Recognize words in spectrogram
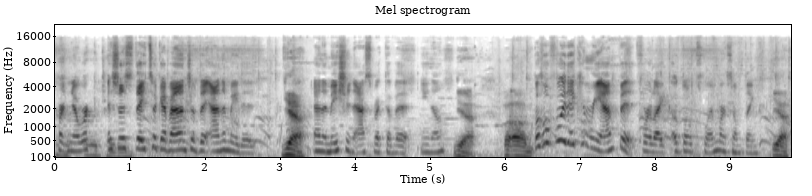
Cartoon Network. It's just they took advantage of the animated Yeah. animation aspect of it, you know. Yeah. But um But hopefully they can reamp it for like Adult Swim or something. yeah.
